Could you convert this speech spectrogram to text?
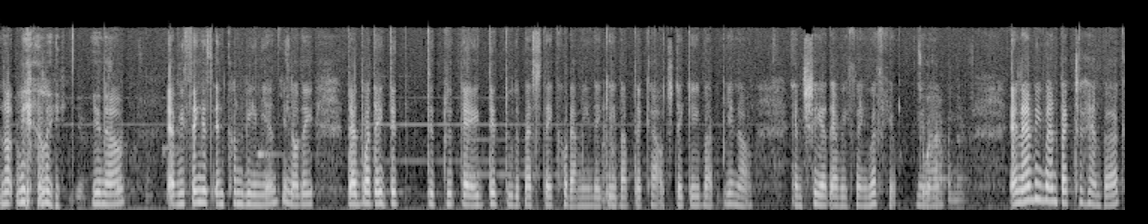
not really. Yeah, You know? sure, sure. Everything is inconvenient. You know, they that what they did did they did do the best they could. I mean, they Mhm. gave up their couch, they gave up, you know, and shared everything with you. You So what know, happened next? and then we went back to Hamburg.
